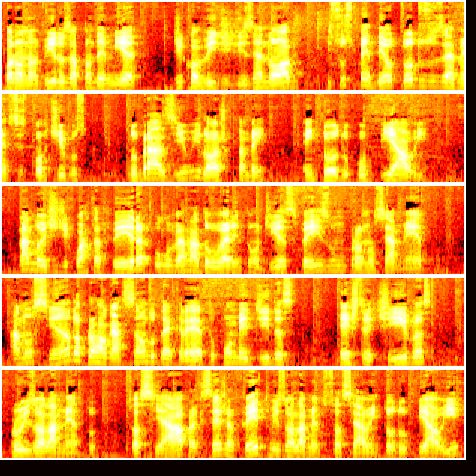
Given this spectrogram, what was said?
coronavírus, a pandemia de Covid-19 que suspendeu todos os eventos esportivos no Brasil e, lógico, também em todo o Piauí. Na noite de quarta-feira, o governador Wellington Dias fez um pronunciamento anunciando a prorrogação do decreto com medidas restritivas para o isolamento social, para que seja feito o isolamento social em todo o Piauí.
